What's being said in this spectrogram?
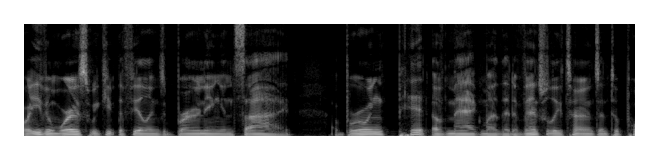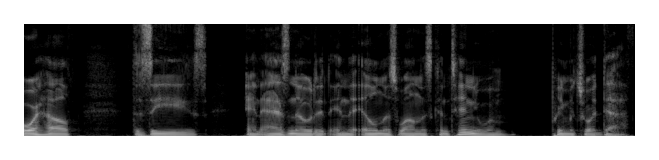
Or even worse, we keep the feelings burning inside, a brewing pit of magma that eventually turns into poor health, disease, and as noted in the illness wellness continuum, premature death.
